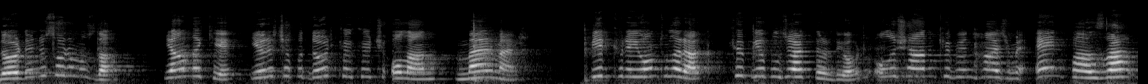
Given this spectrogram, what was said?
Dördüncü sorumuzda yandaki yarıçapı 4 kök 3 olan mermer bir küre yontularak küp yapılacaktır diyor. Oluşan kübün hacmi en fazla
